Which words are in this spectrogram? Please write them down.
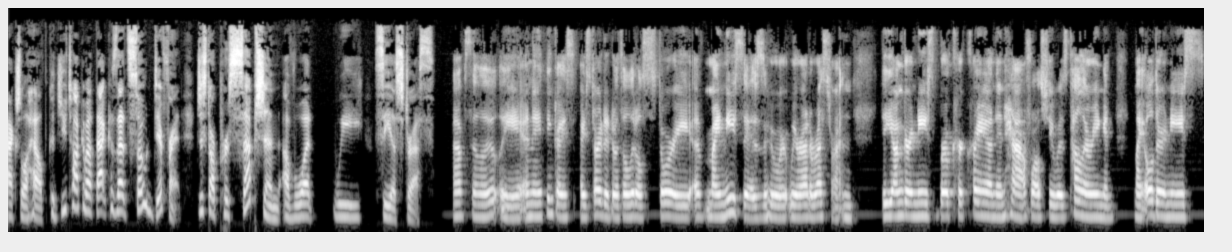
actual health. Could you talk about that? Because that's so different, just our perception of what we see as stress. Absolutely. And I think I, I started with a little story of my nieces who were, we were at a restaurant and the younger niece broke her crayon in half while she was coloring. And my older niece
